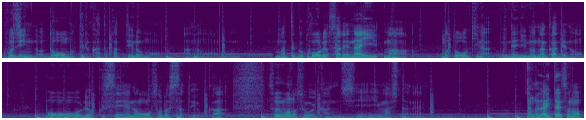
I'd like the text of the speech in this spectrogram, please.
個人のどう思ってるかとかっていうのもあの全く考慮されないまあもっと大きなうねりの中での暴力性の恐ろしさというかそういうものをすごい感じましたねなんか大体その、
